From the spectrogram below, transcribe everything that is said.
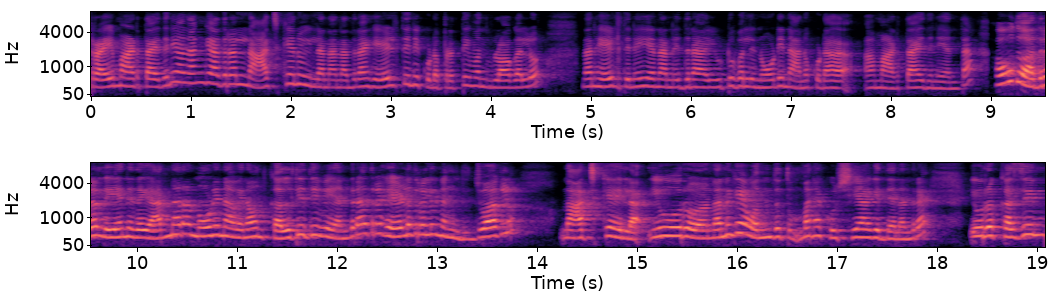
ಟ್ರೈ ಮಾಡ್ತಾ ಇದ್ದೀನಿ. ನನಗೆ ಅದರಲ್ಲಿ ನಾಚಿಕೆನೂ ಇಲ್ಲ. ನಾನು ಅದನ್ನು ಹೇಳ್ತೀನಿ ಕೂಡ ಪ್ರತಿ ಒಂದು ವ್ಲಾಗಲ್ಲೂ ನಾನು ಹೇಳ್ತೀನಿ ನಾನು ಇದನ್ನು ಯೂಟ್ಯೂಬಲ್ಲಿ ನೋಡಿ ನಾನು ಕೂಡ ಮಾಡ್ತಾ ಇದ್ದೀನಿ ಅಂತ. ಹೌದು, ಅದರಲ್ಲಿ ಏನಿದೆ? ಯಾರನ್ನಾರ ನೋಡಿ ನಾವೇನೋ ಒಂದು ಕಲ್ತಿದ್ದೀವಿ ಅಂದರೆ ಅದರ ಹೇಳೋದ್ರಲ್ಲಿ ನಂಗೆ ನಿಜವಾಗ್ಲೂ ನಾಚಿಕೆ ಇಲ್ಲ. ಇವರು, ನನಗೆ ಒಂದು ತುಂಬಾ ಖುಷಿಯಾಗಿದ್ದೇನೆಂದರೆ ಇವರು ಕಸಿನ್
